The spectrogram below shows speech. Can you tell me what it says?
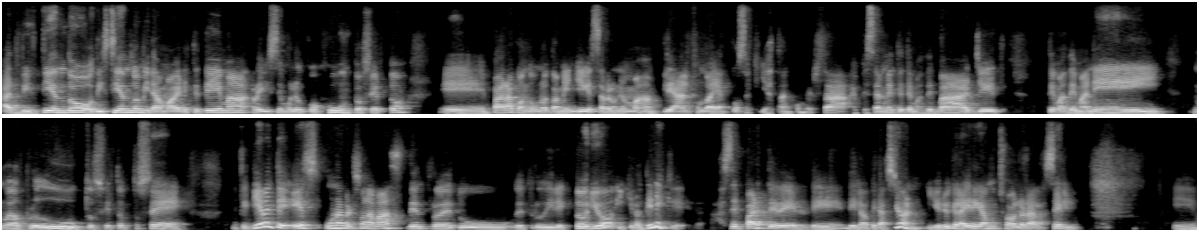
advirtiendo o diciendo, mira, vamos a ver este tema, revisémoslo en conjunto, ¿cierto? Eh, para cuando uno también llegue a esa reunión más amplia, en el fondo hayan cosas que ya están conversadas, especialmente temas de budget, temas de money, nuevos productos, ¿cierto? Entonces, efectivamente es una persona más dentro de tu, de tu directorio y que lo tienes que hacer parte de, de, la operación. Y yo creo que le agrega mucho valor al hacerlo. Eh,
